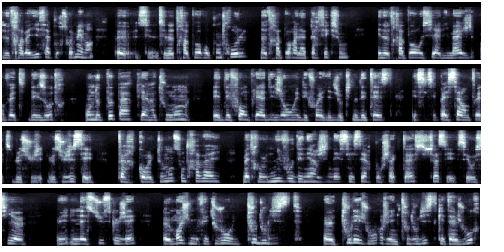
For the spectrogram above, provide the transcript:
de, travailler ça pour soi-même. Hein. c'est notre rapport au contrôle, notre rapport à la perfection et notre rapport aussi à l'image en fait des autres. On ne peut pas plaire à tout le monde. Et des fois, on plaît à des gens et des fois, il y a des gens qui nous détestent. Et c'est pas ça, en fait, le sujet. Le sujet, c'est faire correctement son travail, mettre le niveau d'énergie nécessaire pour chaque tâche. Ça, c'est aussi une astuce que j'ai. Euh, moi, je me fais toujours une to-do list euh, tous les jours. J'ai une to-do list qui est à jour,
